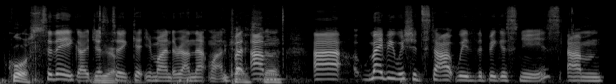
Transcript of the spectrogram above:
Of course. So there you go, just Yeah. to get your mind around that one. Okay, but um, so- uh, maybe we should start with the biggest news. Um,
